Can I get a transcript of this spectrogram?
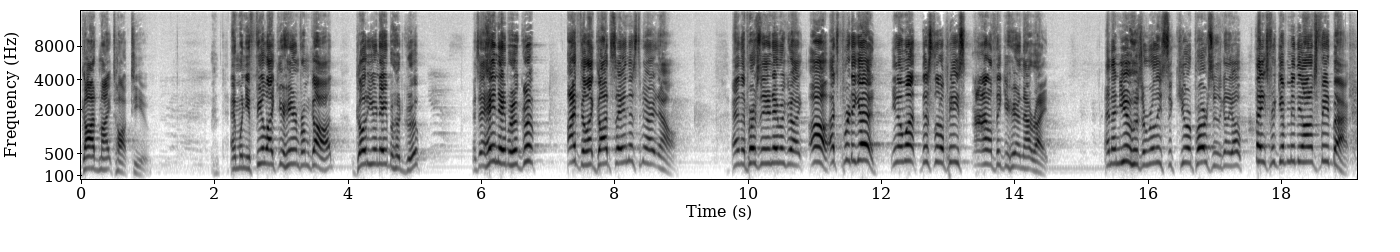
God might talk to you. And when you feel like you're hearing from God, go to your neighborhood group and say, Hey, neighborhood group, I feel like God's saying this to me right now. And the person in your neighborhood like, oh, that's pretty good. You know what? This little piece, I don't think you're hearing that right. And then you, who's a really secure person, is going to go, thanks for giving me the honest feedback.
